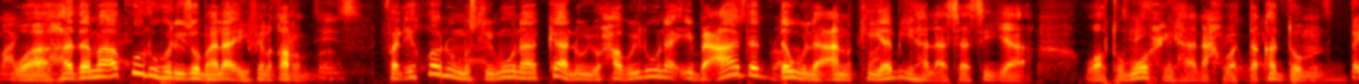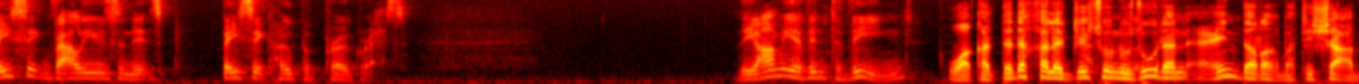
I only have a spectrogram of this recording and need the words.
وهذا ما أقوله لزملائي في الغرب. فالإخوان المسلمون كانوا يحاولون إبعاد الدولة عن قيمها الأساسية وطموحها نحو التقدم. The army have intervened وقد تدخل الجيش نزولا عند رغبة الشعب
